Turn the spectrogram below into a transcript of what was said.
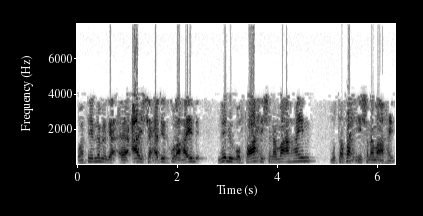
Waatay nebiga caaisha xadiid ku lahayd nebigu faaxishna ma ahayn mutafaxishna ma ahayn.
